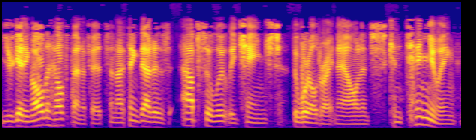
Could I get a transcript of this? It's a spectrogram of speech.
You're getting all the health benefits, and I think that has absolutely changed the world right now, and it's continuing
